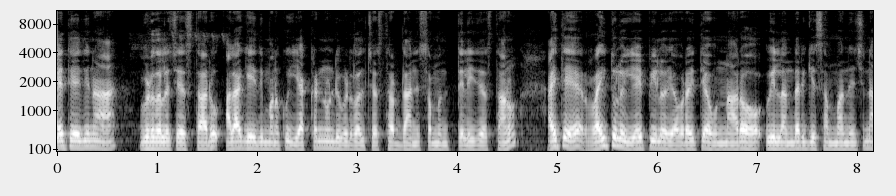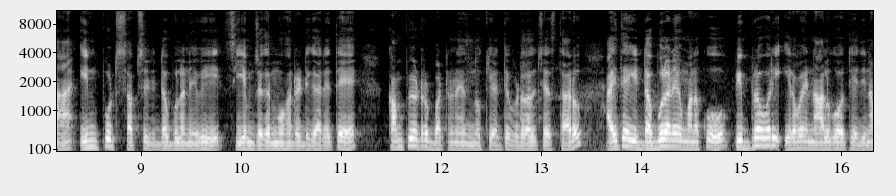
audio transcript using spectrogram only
ఏ తేదీన విడుదల చేస్తారు. అలాగే ఇది మనకు ఎక్కడి నుండి విడుదల చేస్తారు దానికి సంబంధించి తెలియజేస్తాను. అయితే రైతులు ఏపీలో ఎవరైతే ఉన్నారో వీళ్ళందరికీ సంబంధించిన ఇన్పుట్ సబ్సిడీ డబ్బులు అనేవి సీఎం జగన్మోహన్ రెడ్డి గారు అయితే కంప్యూటర్ బటన్ అనేది నొక్కి అయితే విడుదల చేస్తారు. అయితే ఈ డబ్బులు అనేవి మనకు ఫిబ్రవరి ఇరవై నాలుగవ తేదీన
